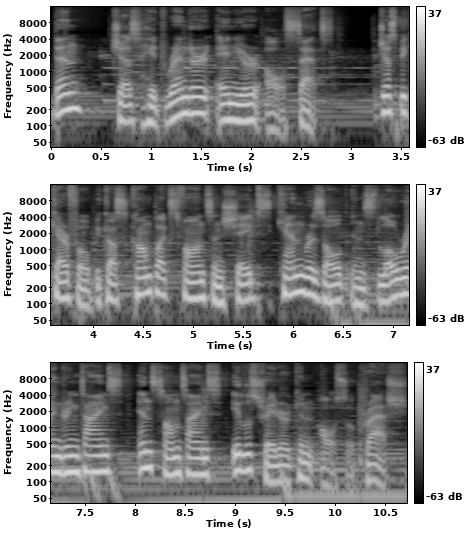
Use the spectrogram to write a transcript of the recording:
Then just hit render and you're all set. Just be careful because complex fonts and shapes can result in slow rendering times and sometimes Illustrator can also crash.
